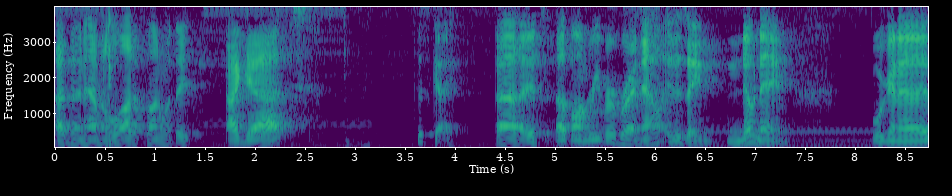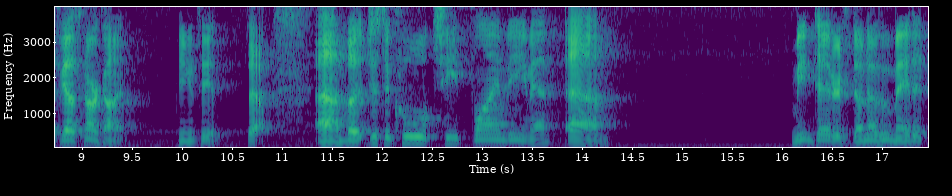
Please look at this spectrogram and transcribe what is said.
I've been having a lot of fun with it. I got this guy. Uh, it's up on reverb right now. It is a no name. We're gonna. It's got a snark on it. You can see it. Yeah. Um, but just a cool, cheap flying V, man. Um, meat and taters. Don't know who made it.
